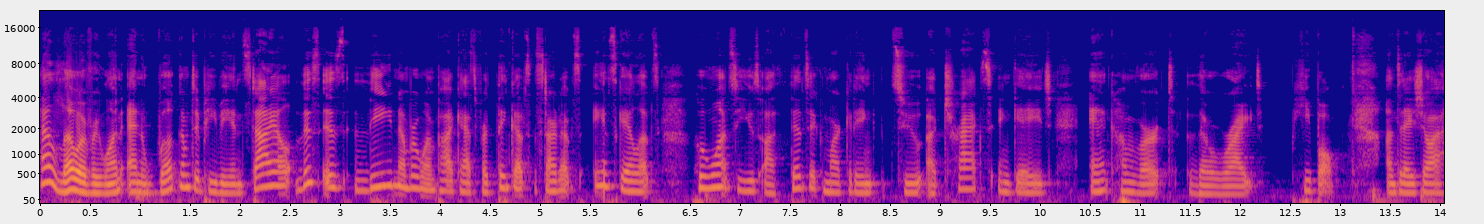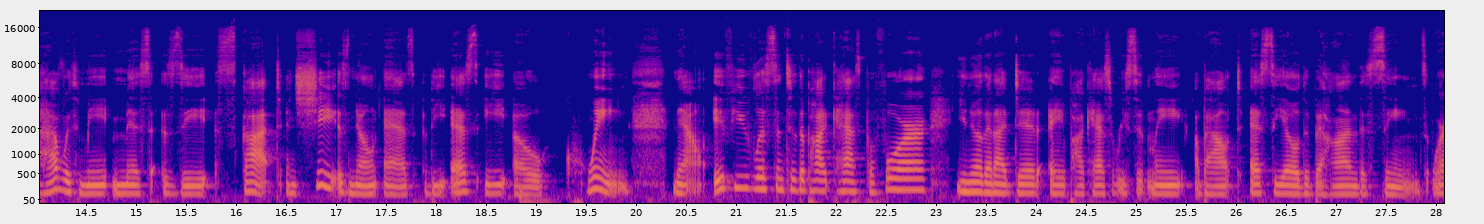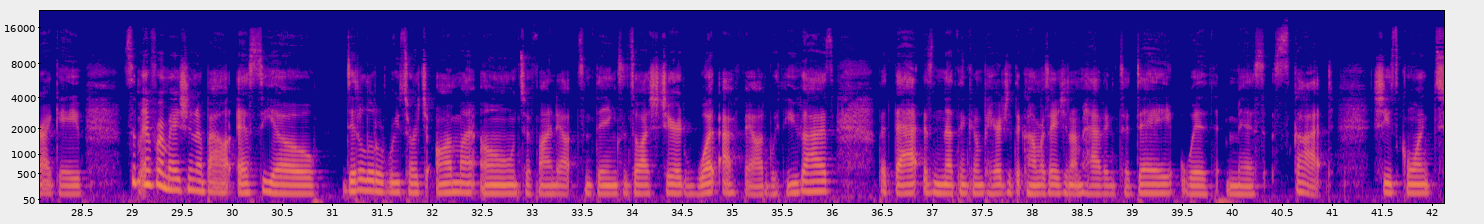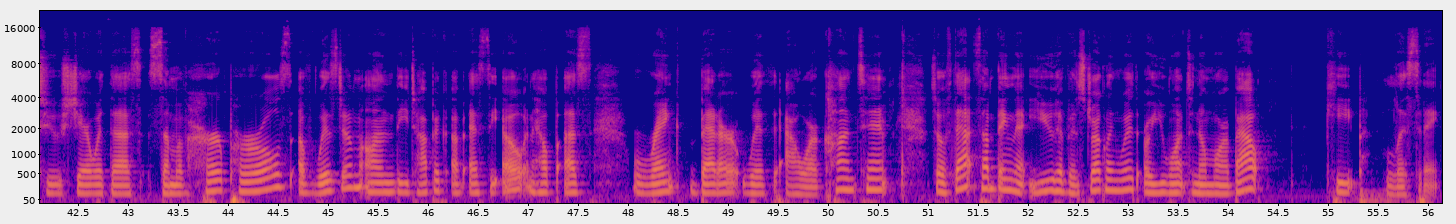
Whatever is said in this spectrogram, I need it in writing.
Hello, everyone, and welcome to PB in Style. This is the number one podcast for think ups, startups, and scale ups who want to use authentic marketing to attract, engage, and convert the right people. On today's show, I have with me Miss Zhe Scott, and she is known as the SEO queen. Now, if you've listened to the podcast before, you know that I did a podcast recently about SEO, the behind the scenes, where I gave some information about SEO did a little research on my own to find out some things. And so I shared what I found with you guys. But that is nothing compared to the conversation I'm having today with Miss Scott. She's going to share with us some of her pearls of wisdom on the topic of SEO and help us rank better with our content. So if that's something that you have been struggling with or you want to know more about, keep listening.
